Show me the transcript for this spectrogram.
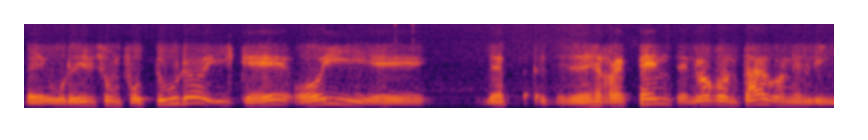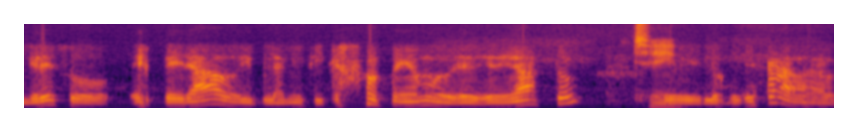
urdirse un futuro y que hoy de, repente no contar con el ingreso esperado y planificado, digamos, de, gasto, eh, los deja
